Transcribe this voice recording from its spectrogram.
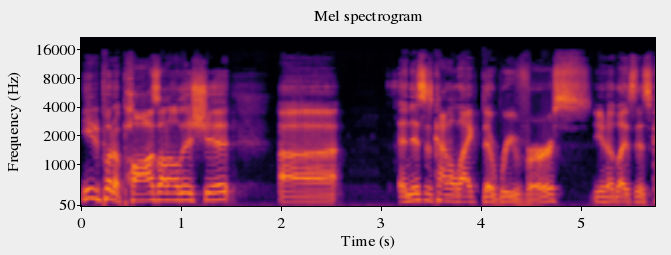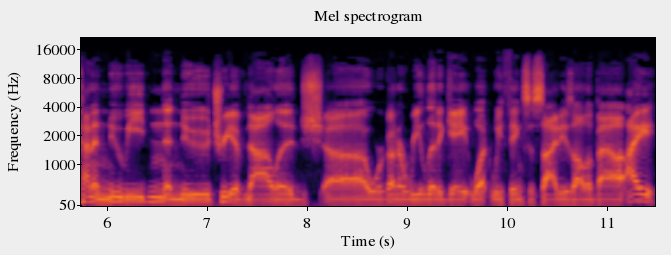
You need to put a pause on all this shit. Uh, and this is kind of like the reverse, you know, like this kind of new Eden, a new tree of knowledge. Uh, we're going to relitigate what we think society is all about. I,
